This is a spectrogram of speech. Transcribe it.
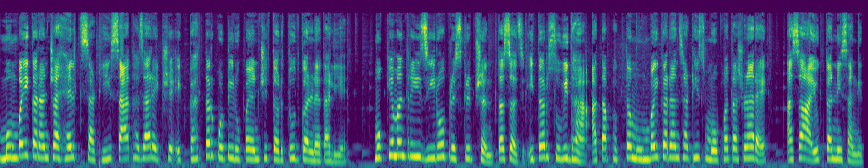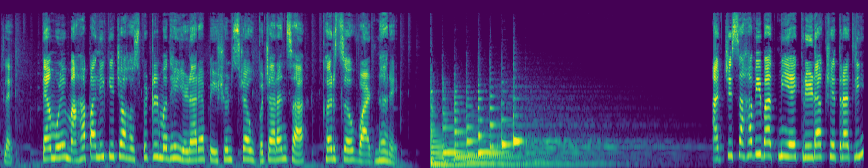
मुंबईकरांच्या हेल्थसाठी सात हजार एकशे एकाहत्तर कोटी रुपयांची तरतूद करण्यात आली आहे. मुख्यमंत्री झिरो प्रिस्क्रिप्शन तसंच इतर सुविधा आता फक्त मुंबईकरांसाठीच मोफत असणार आहे असं आयुक्तांनी सांगितलंय. त्यामुळे महापालिकेच्या हॉस्पिटलमध्ये येणाऱ्या पेशंट्सच्या उपचारांचा खर्च वाढणार आहे. आजची सहावी बातमी आहे क्रीडा क्षेत्रातली.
